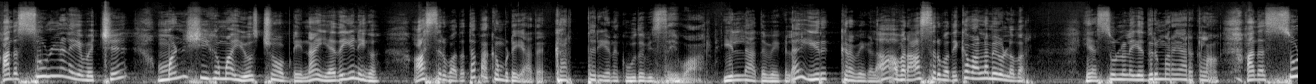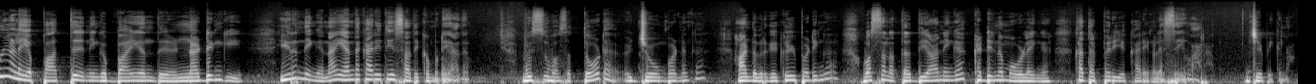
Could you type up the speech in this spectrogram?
அந்த சூழ்நிலையை வச்சு மனுஷீகமாக யோசித்தோம் அப்படின்னா எதையும் நீங்கள் ஆசீர்வாதத்தை பார்க்க முடியாது. கர்த்தர் எனக்கு உதவி செய்வார். இல்லாதவைகளை இருக்கிறவைகளாக அவர் ஆசீர்வதிக்க வல்லமை உள்ளவர். என் சூழ்நிலை எதிர்மறையாக இருக்கலாம். அந்த சூழ்நிலையை பார்த்து நீங்கள் பயந்து நடுங்கி இருந்தீங்கன்னா எந்த காரியத்தையும் சாதிக்க முடியாது. விசுவாசத்தோடு ஜோம் பண்ணுங்க. ஆண்டவருக்கு கீழ்ப்படிங்க. வசனத்தை தியானிங்க. கடினமாக உழைங்க. கத்தர் பெரிய காரியங்களை செய்வார். ஜெபிக்கலாம்.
